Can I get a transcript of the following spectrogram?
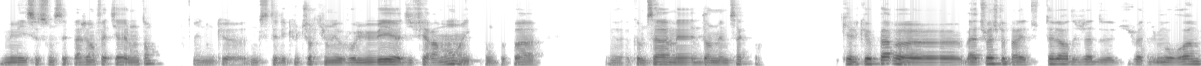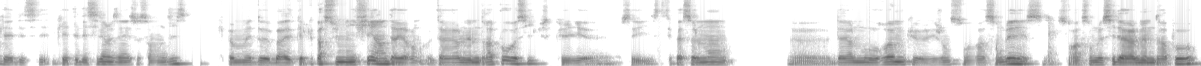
mais ils se sont séparés en fait il y a longtemps. Donc, donc c'était des cultures qui ont évolué différemment et qu'on ne peut pas comme ça mettre dans le même sac. Quelque part, euh, bah, tu vois, je te parlais tout à l'heure déjà du mot Rome qui a, été, décidé dans les années 70, qui permet de bah, quelque part s'unifier hein, derrière, le même drapeau aussi, puisque euh, c'était pas seulement euh, derrière le mot Rome que les gens se sont rassemblés, ils se sont rassemblés aussi derrière le même drapeau.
